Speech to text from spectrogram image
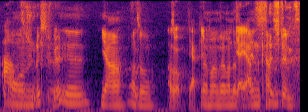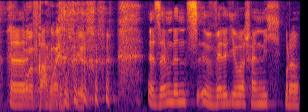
Ah, hast du schon durchgespielt? Äh, ja, also Also, ja, okay. wenn man, wenn man das ja, ja, nennen kann. stimmt. Äh, Dumme Frage bei dem Spiel. Äh, Semblance äh, werdet ihr wahrscheinlich, oder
